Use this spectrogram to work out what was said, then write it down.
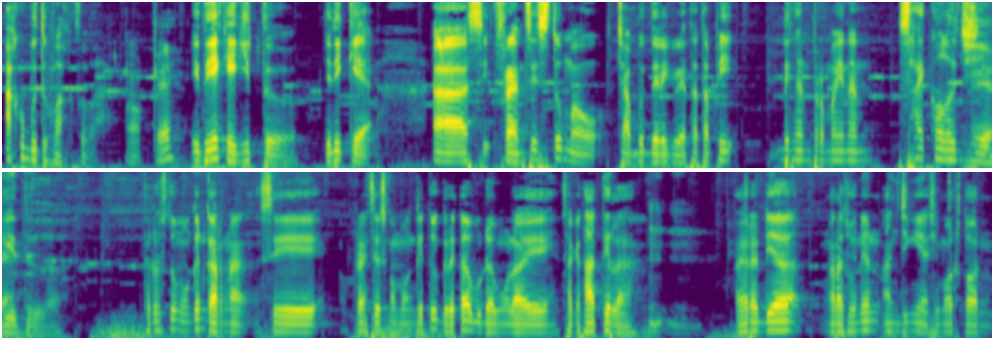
aku butuh waktu lah. oke Intinya kayak gitu. Jadi kayak eh, si Francis tuh mau cabut dari Greta tapi dengan permainan psikologi Iya. gitu loh. terus tuh mungkin karena si Francis ngomong gitu Greta udah mulai sakit hati lah Mm-mm. akhirnya dia ngeracunin anjingnya si Morton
